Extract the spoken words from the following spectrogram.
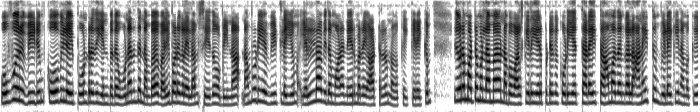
ஒவ்வொரு வீடும் கோவிலை போன்றது என்பதை உணர்ந்து நம்ம வழிபாடுகளை எல்லாம் செய்தோம் அப்படின்னா நம்மளுடைய வீட்லேயும் எல்லா விதமான நேர்மறை ஆற்றலும் நமக்கு கிடைக்கும். இதோடு மட்டும் இல்லாமல் நம்ம வாழ்க்கையில் ஏற்பட்டிருக்கக்கூடிய தடை தாமதங்கள் அனைத்தும் விலகி நமக்கு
